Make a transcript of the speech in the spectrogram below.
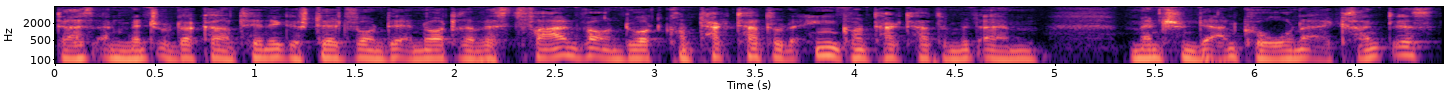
Da ist ein Mensch unter Quarantäne gestellt worden, der in Nordrhein-Westfalen war und dort Kontakt hatte oder engen Kontakt hatte mit einem Menschen, der an Corona erkrankt ist.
